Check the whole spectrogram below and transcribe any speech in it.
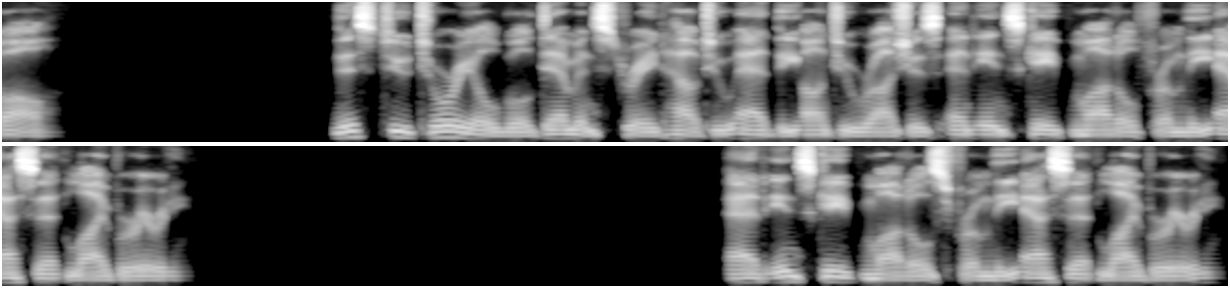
all. This tutorial will demonstrate how to add the entourages and Enscape model from the asset library. Add Enscape models from the asset library.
